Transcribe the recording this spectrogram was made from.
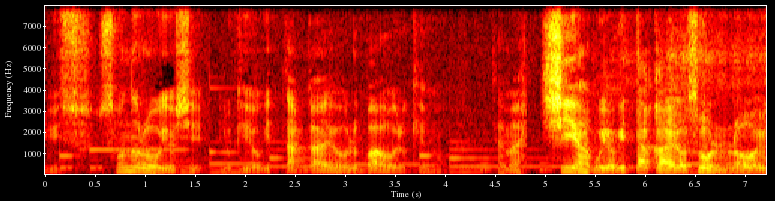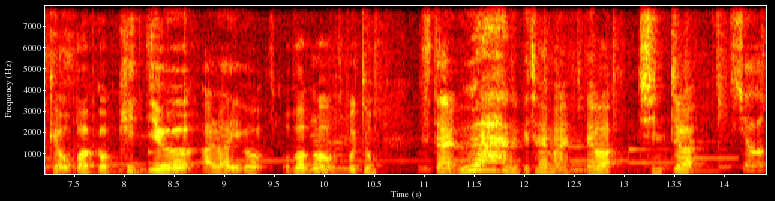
이 수- 손으로 요시 이렇게 여기 닦아요. 루빠오 이렇게 뭐 제말 시하고 여기 닦아요. 손으로 이렇게 오빠 거 킷여 알라 이거. 오빠 거 보통 스타일 으악! 이렇게 제말 내가 진짜 쇼.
